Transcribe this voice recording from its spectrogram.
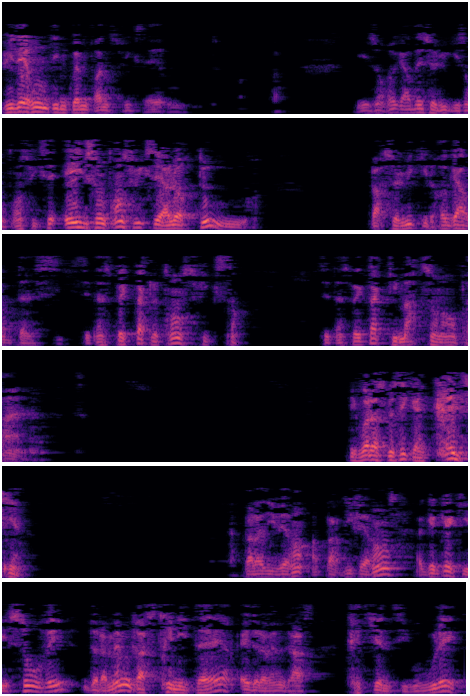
Viderunt inquem transfixerunt. Ils ont regardé celui qu'ils ont transfixé, et ils sont transfixés à leur tour par celui qu'ils regardent ainsi. C'est un spectacle transfixant. C'est un spectacle qui marque son empreinte. Et voilà ce que c'est qu'un chrétien. Par, la par différence à quelqu'un qui est sauvé de la même grâce trinitaire et de la même grâce chrétienne si vous voulez,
